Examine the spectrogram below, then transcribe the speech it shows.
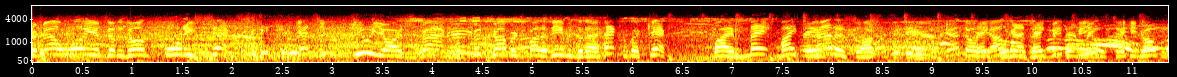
Jamel Williams at his own 46. Gets a few yards back with good coverage by the Demons and a heck of a kick by Ma Mike Panasuk. Yeah. Again, though, Take- the we're gonna Outlaws take the at penalty. taking over.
